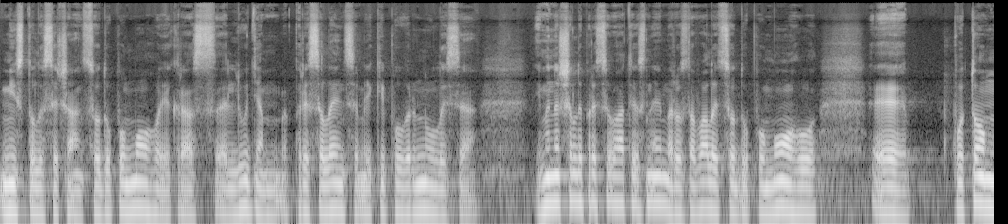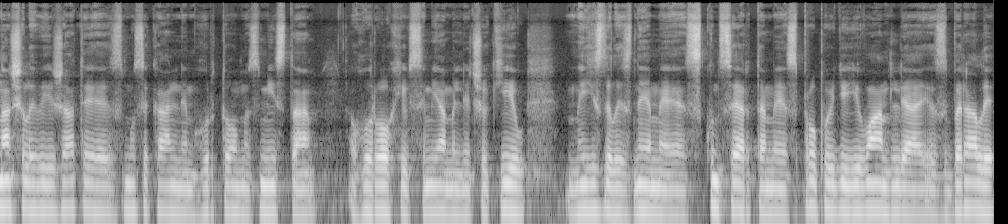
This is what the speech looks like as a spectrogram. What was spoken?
в місто Лисичанськ цю допомогу якраз людям, переселенцям, які повернулися. І ми почали працювати з ними, роздавали цю допомогу. Потім почали виїжджати з музикальним гуртом з міста Горохів, сім'я Мельничуків. Ми їздили з ними з концертами, з проповіді Євангелія, збирали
